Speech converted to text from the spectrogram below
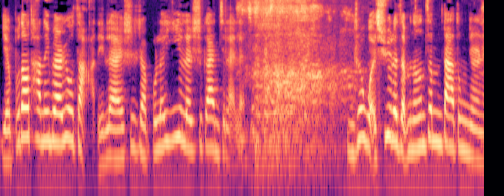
也不知道他那边又咋的了，是咋不乐意了，是干起来了？你说我去了，怎么能这么大动静呢？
